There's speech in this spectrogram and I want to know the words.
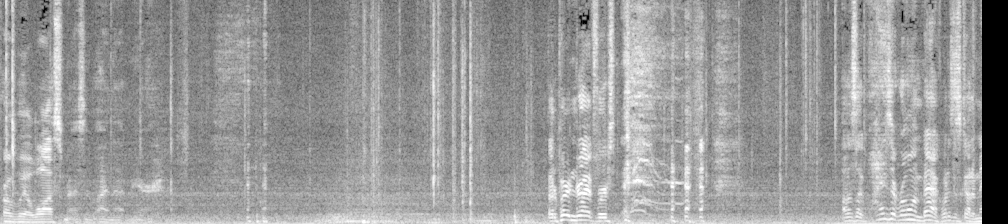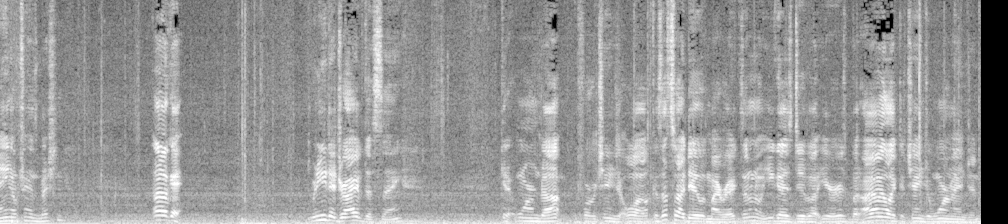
Probably a wasp nest behind that mirror. Better put it in drive first. I was like, why is it rolling back? What is this got a manual transmission? Okay. We need to drive this thing. Get it warmed up before we change the oil. Because that's what I do with my rigs. I don't know what you guys do about yours, but I like to change a warm engine.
